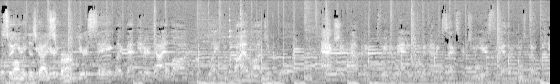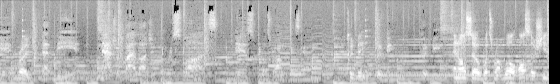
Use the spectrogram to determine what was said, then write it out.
What's So wrong with this you're- guy's you're- sperm? You're saying like that inner dialogue of like the biological action happening between a man and woman having sex for two years together and there's no kid. Right. That the natural biological response is what's wrong with this guy. Could be. Could be. Could be. And also, what's wrong? Well, also, she's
